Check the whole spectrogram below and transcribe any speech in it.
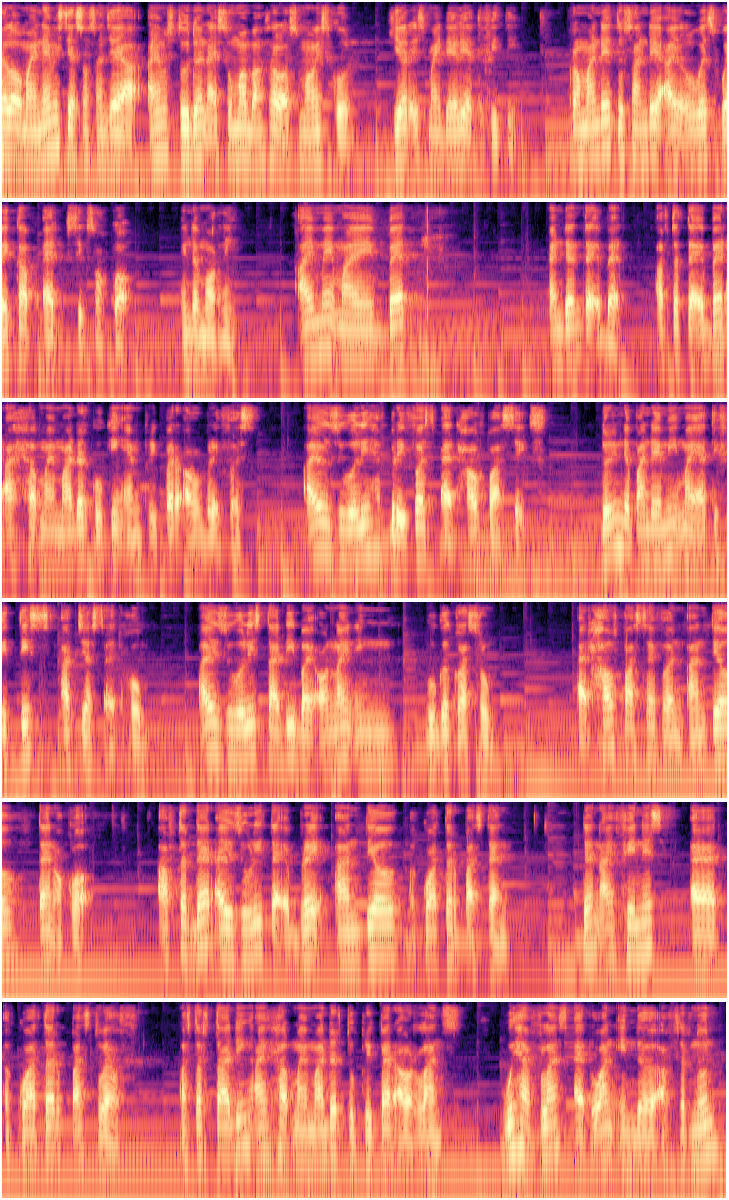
Hello, my name is Jason Sanjaya. I am student at Suma Bangsal Osmawi School. Here is my daily activity. From Monday to Sunday, I always wake up at 6 o'clock in the morning. I make my bed and then take a bath. After take a bath, I help my mother cooking and prepare our breakfast. I usually have breakfast at half past 6. During the pandemic, my activities are just at home. I usually study by online in Google Classroom at half past 7 until 10 o'clock. After that, I usually take a break until a quarter past 10. Then I finish at a quarter past 12. After studying, I help my mother to prepare our lunch. We have lunch at 1 in the afternoon.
